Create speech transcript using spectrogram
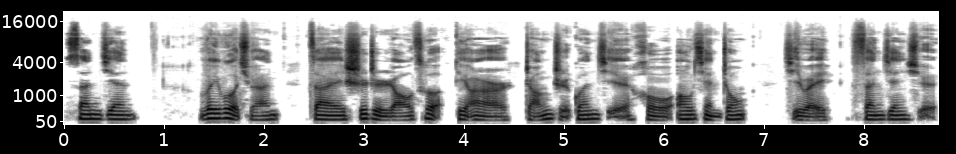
三间，微握拳在食指桡侧第二掌指关节后凹陷中，即为三间穴。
